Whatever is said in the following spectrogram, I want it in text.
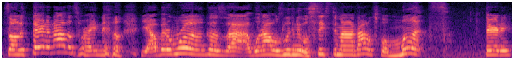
it's only $30 right now. Y'all better run because I, when I was looking it was $69 for months. $30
